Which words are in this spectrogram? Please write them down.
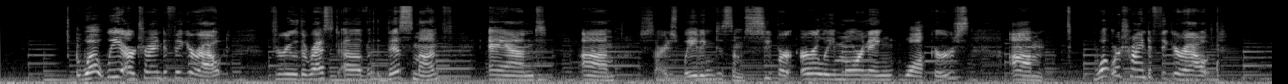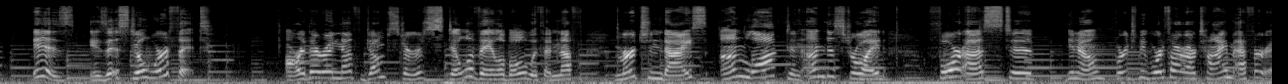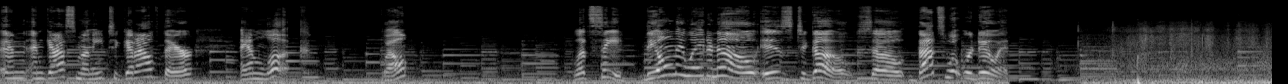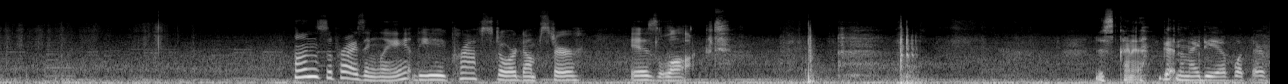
what we are trying to figure out through the rest of this month and um, sorry, just waving to some super early morning walkers. Um, what we're trying to figure out is, is it still worth it? Are there enough dumpsters still available with enough merchandise unlocked and undestroyed for us to, you know, for it to be worth our, our time, effort, and, and gas money to get out there and look? Well, let's see. The only way to know is to go. So that's what we're doing. Unsurprisingly, the craft store dumpster is locked. Just kind of getting an idea of what they're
